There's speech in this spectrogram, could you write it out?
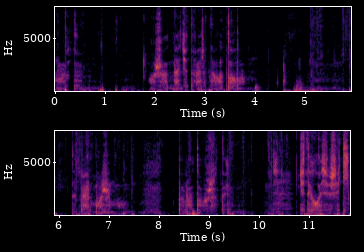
От. Уже одна четверта готова. Тепер можемо продовжити. Чи ти хочеш, який?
